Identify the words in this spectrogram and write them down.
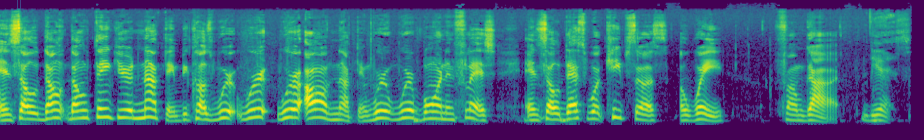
And so don't don't think you're nothing because we're we're we're all nothing. We're we're born in flesh, and so that's what keeps us away from God. Yes.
